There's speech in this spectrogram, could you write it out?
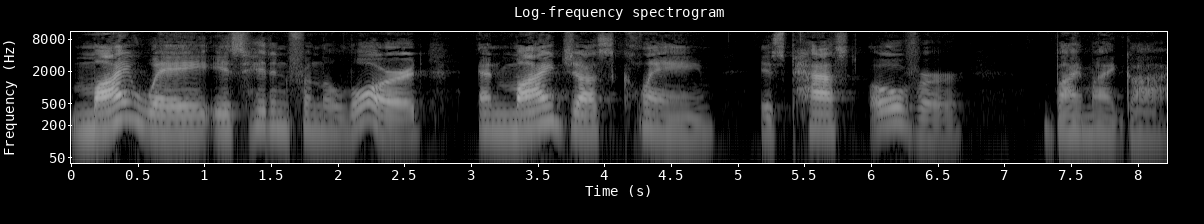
my way is hidden from the Lord, and my just claim is passed over by my God?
